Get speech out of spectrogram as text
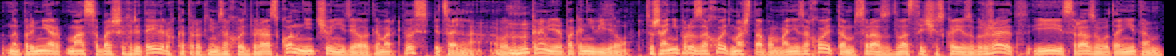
Например, масса больших ритейлеров, которые к ним заходят, например, Аскон ничего не делает для маркетплейса специально. Вот, угу. По крайней мере, пока не видел. Потому что они просто заходят масштабом. Они заходят, там сразу 20 тысяч SKU загружают, и сразу вот они там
